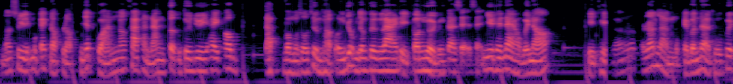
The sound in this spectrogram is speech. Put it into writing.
nó suy nghĩ một cách độc lập, nhất quán nó khá khả năng tự tư duy hay không? Đặt vào một số trường hợp ứng dụng trong tương lai thì con người chúng ta sẽ sẽ như thế nào với nó? Thì thì nó rất là một cái vấn đề thú vị.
